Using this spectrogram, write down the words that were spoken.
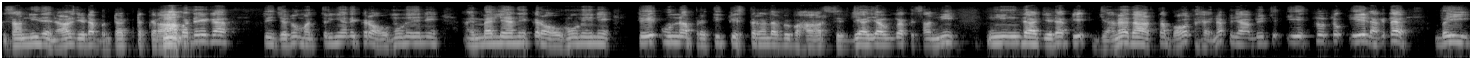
ਕਿਸਾਨੀ ਦੇ ਨਾਲ ਜਿਹੜਾ ਵੱਡਾ ਟਕਰਾਅ। ਵਧੇਗਾ ਤੇ ਜਦੋਂ ਮੰਤਰੀਆਂ ਦੇ ਘਰਾਓ ਹੋਣੇ ਨੇ ਐਮਐਲਏਆਂ ਦੇ ਘਰਾਓ ਹੋਣੇ ਨੇ ਤੇ ਉਹਨਾਂ ਪ੍ਰਤੀ ਕਿਸ ਤਰ੍ਹਾਂ ਦਾ ਵਿਵਹਾਰ ਸਿਰਜਿਆ ਜਾਊਗਾ? ਕਿਸਾਨੀ ਦਾ ਜਿਹੜਾ ਕਿ ਜਨ ਆਧਾਰ ਤਾਂ ਬਹੁਤ ਹੈ ਨਾ ਪੰਜਾਬ ਵਿੱਚ ਇਸ ਤੋਂ ਤੋਂ ਇਹ ਲੱਗਦਾ ਬਈ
